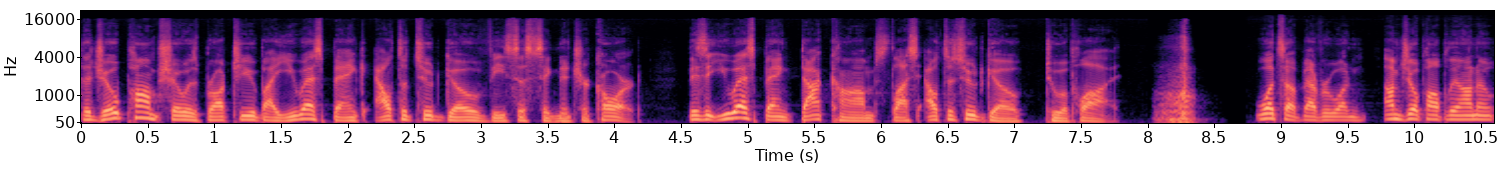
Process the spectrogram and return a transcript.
The Joe Pomp Show is brought to you by U.S. Bank Altitude Go Visa Signature Card. Visit usbank.com slash altitudego to apply. What's up, everyone? I'm Joe Pompliano,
